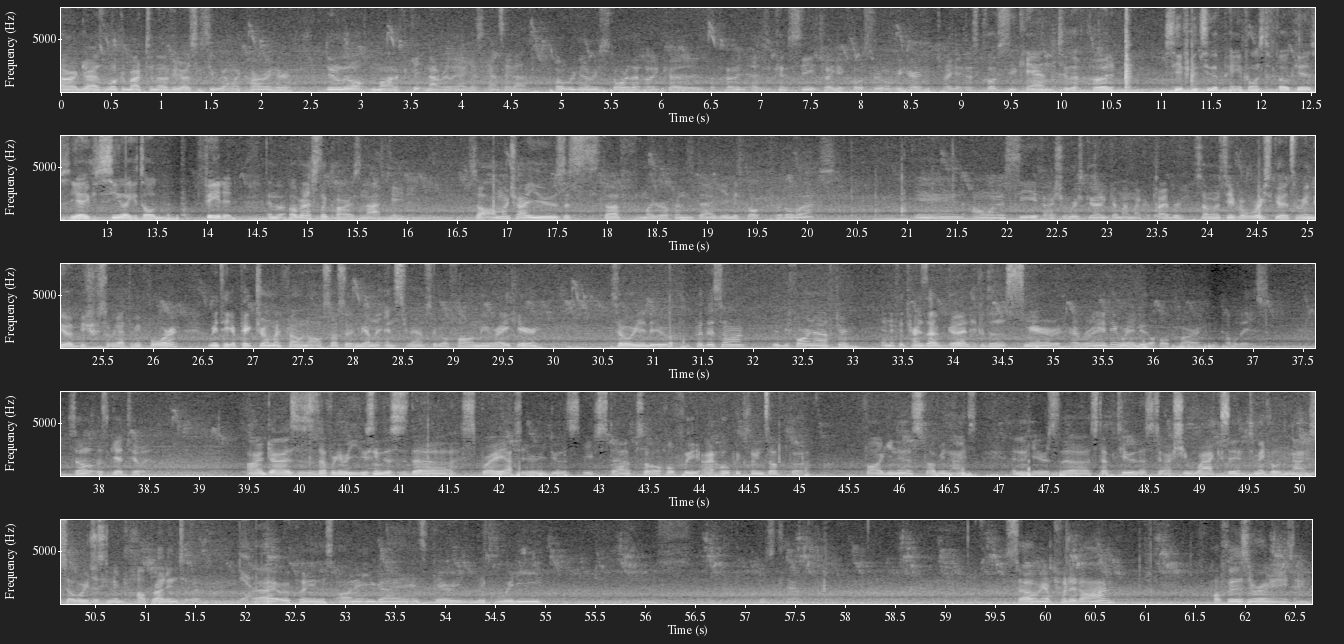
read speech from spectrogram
Alright guys, welcome back to another video. As you can see, we got my car right here. Doing a little modification, not really, I guess I can't say that. But we're gonna restore the hood because the hood, as you can see, try to get closer over here. Try to get as close as you can to the hood. See if you can see the paint if it wants to focus. Yeah, you can see like it's all faded. And the rest of the car is not faded. So I'm gonna try to use this stuff my girlfriend's dad gave me. It's called Turtle Wax. And I wanna see if it actually works good. I got my microfiber. So I'm gonna see if it works good. So we're gonna do it before, so we got the before. We're gonna take a picture on my phone also, so it's gonna be on my Instagram. So go follow me right here. So we're gonna do, put this on, do before and after, and if it turns out good, if it doesn't smear or ruin anything, we're gonna do the whole car in a couple days. So let's get to it. Alright guys, this is stuff we're gonna be using. This is the spray after you do this each step. So hopefully, I hope it cleans up the fogginess, that'll be nice. And then here's the step two, that's to actually wax it to make it look nice. So we're just gonna hop right into it. Yeah. Alright, we're putting this on it, you guys. It's very liquidy. So we're gonna put it on. Hopefully it doesn't ruin anything.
